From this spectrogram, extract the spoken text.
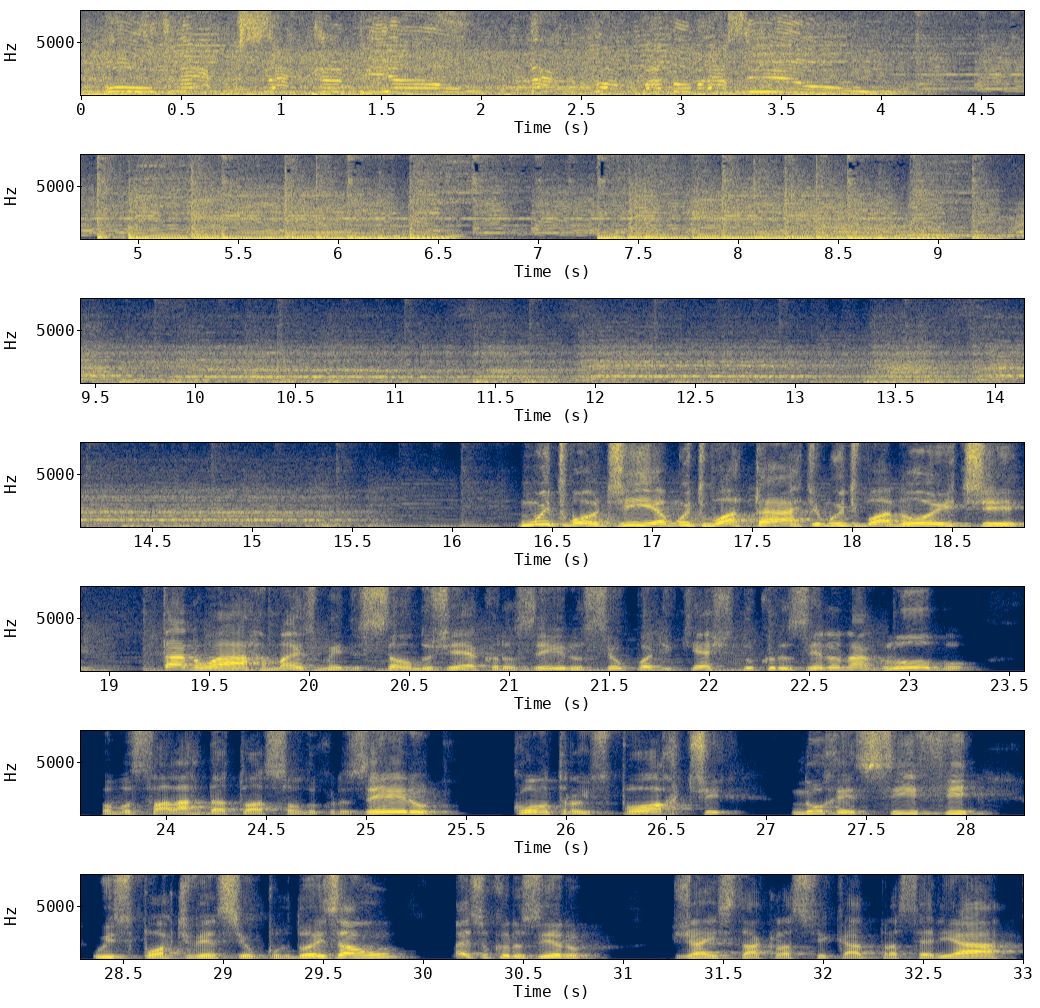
Muito bom dia, muito boa tarde, muito boa noite. Tá no ar mais uma edição do GE Cruzeiro, seu podcast do Cruzeiro na Globo. Vamos falar da atuação do Cruzeiro contra o esporte no Recife. O esporte venceu por 2 a 1 mas o Cruzeiro já está classificado para a Série A,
